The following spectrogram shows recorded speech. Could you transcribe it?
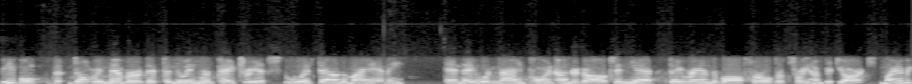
people don't remember that the New England Patriots went down to Miami and they were nine point underdogs, and yet they ran the ball for over 300 yards. Miami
